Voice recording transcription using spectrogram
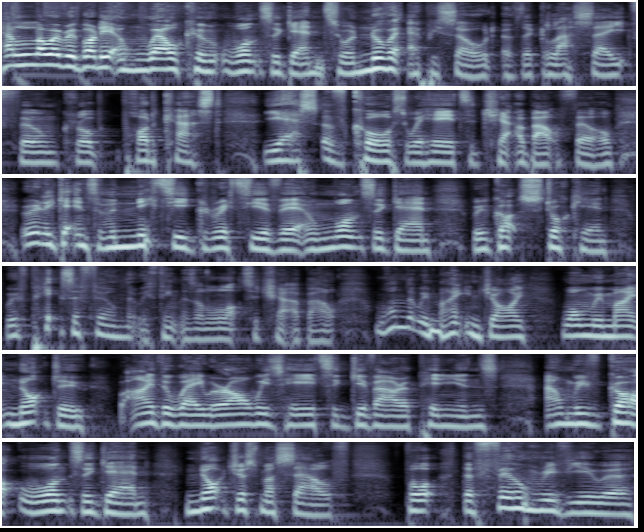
Hello, everybody, and welcome once again to another episode of the Glacé Film Club podcast. Yes, of course, we're here to chat about film, really get into the nitty gritty of it. And once again, we've got stuck in. We've picked a film that we think there's a lot to chat about, one that we might enjoy, one we might not do. But either way, we're always here to give our opinions. And we've got, once again, not just myself but the film reviewer,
